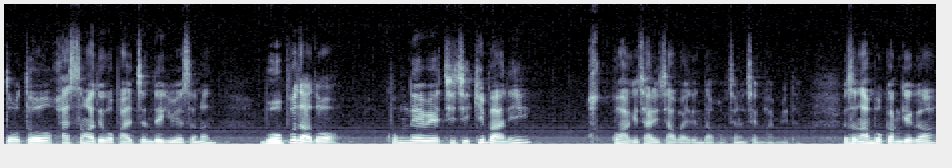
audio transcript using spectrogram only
또 더 활성화되고 발전되기 위해서는 무엇보다도 국내외 지지 기반이 확고하게 자리 잡아야 된다고 저는 생각합니다. 그래서 남북 관계가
